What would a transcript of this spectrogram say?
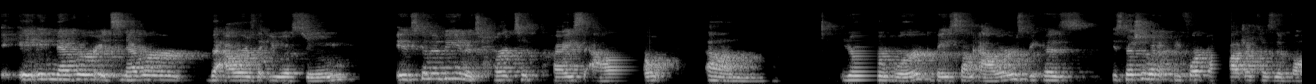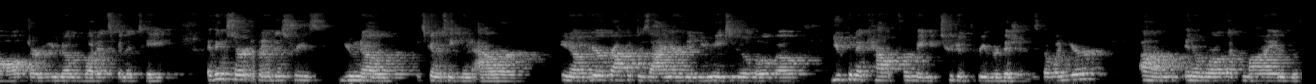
it, it never, it's never the hours that you assume it's going to be, and it's hard to price out um, your work based on hours because especially when it, before a project has evolved or you know what it's going to take. I think certain industries, you know, it's going to take you an hour. You know, if you're a graphic designer and you need to do a logo, you can account for maybe two to three revisions. But when you're um, in a world like mine with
